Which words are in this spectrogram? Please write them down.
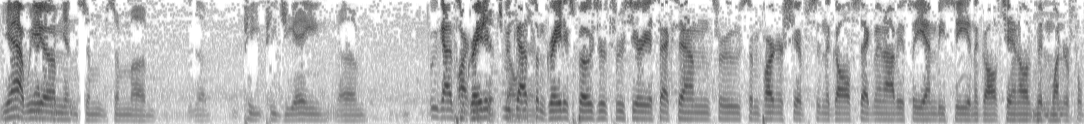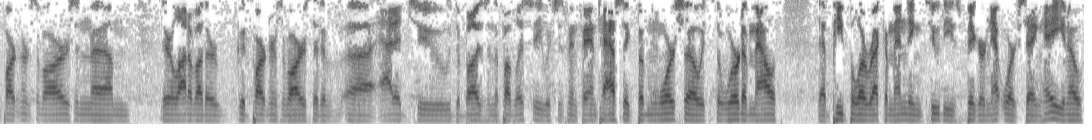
yeah, we actually um, getting some some um, the P, PGA. Um, We've got some great we've got there. some great exposure through Sirius XM, through some partnerships in the golf segment. Obviously, NBC and the Golf Channel have been Mhm. wonderful partners of ours, and um, there are a lot of other good partners of ours that have uh, added to the buzz and the publicity, which has been fantastic. But more so, it's the word of mouth that people are recommending to these bigger networks saying, hey, you know,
